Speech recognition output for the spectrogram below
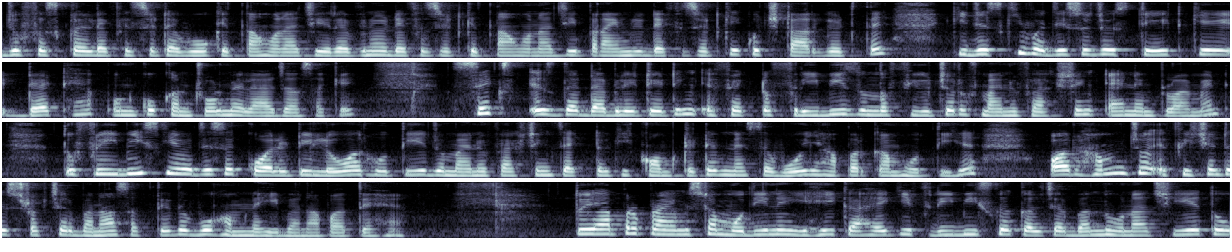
जो फ़िज़िकल डेफिसिट है वो कितना होना चाहिए रेवेन्यू डेफिसिट कितना होना चाहिए प्राइमरी डेफिसिट के कुछ टारगेट थे कि जिसकी वजह से जो स्टेट के डेट हैं उनको कंट्रोल में लाया जा सके। Six is the debilitating effect of freebies on the future of manufacturing and employment तो फ्रीबीज की वजह से क्वालिटी लोअर होती है, जो मैनुफैक्चरिंग सेक्टर की कॉम्पिटेटिवनेस है वो यहाँ पर कम होती है, और हम जो एफिशिएंट स्ट्रक्चर बना सकते थे वो हम नहीं बना पाते हैं। तो यहाँ पर प्राइम मिनिस्टर मोदी ने यही कहा है कि फ्रीबीज का कल्चर बंद होना चाहिए तो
